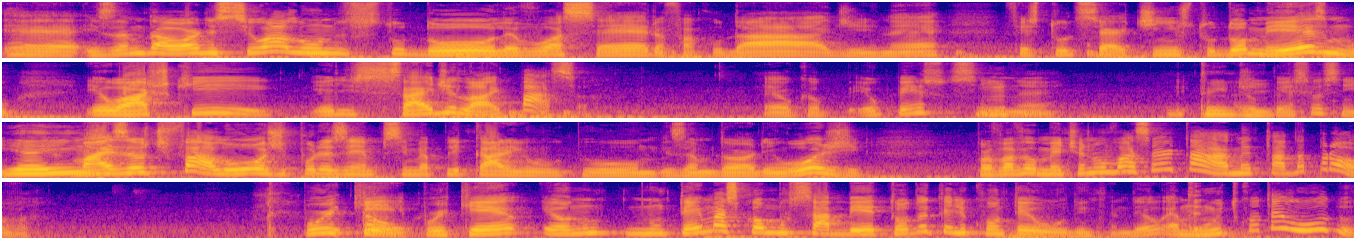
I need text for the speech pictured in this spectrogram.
é, exame da ordem, se o aluno estudou, levou a sério a faculdade, né? Fez tudo certinho, estudou mesmo, eu acho que ele sai de lá e passa. É o que eu, eu penso assim, Uhum. né? Entendi. Eu penso assim. Aí- Mas eu te falo, hoje, por exemplo, se me aplicarem o, o exame da ordem hoje, provavelmente eu não vou acertar a metade da prova. Por Então- quê? Porque eu não, não tenho mais como saber todo aquele conteúdo, entendeu? É muito conteúdo.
